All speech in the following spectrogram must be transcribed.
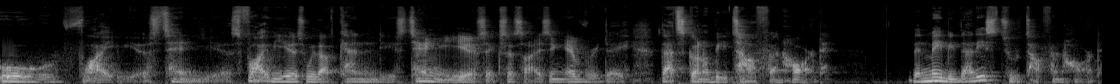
oh, five years, 10 years, five years without candies, 10 years exercising every day, that's gonna be tough and hard. Then maybe that is too tough and hard.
